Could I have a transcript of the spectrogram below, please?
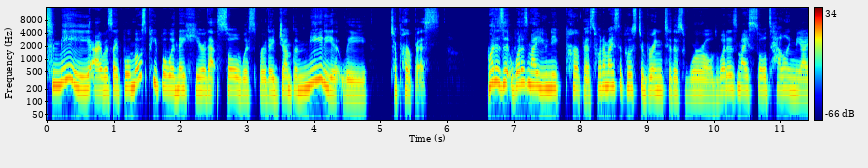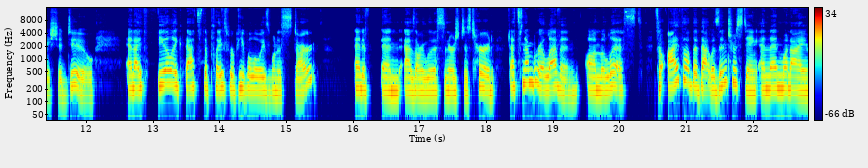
to me, I was like, well, most people, when they hear that soul whisper, they jump immediately to purpose what is it what is my unique purpose? What am i supposed to bring to this world? What is my soul telling me i should do? And i feel like that's the place where people always want to start and if and as our listeners just heard that's number 11 on the list. So i thought that that was interesting and then when i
